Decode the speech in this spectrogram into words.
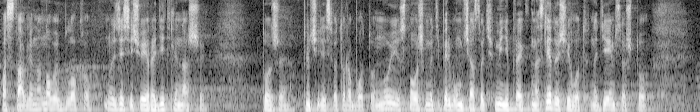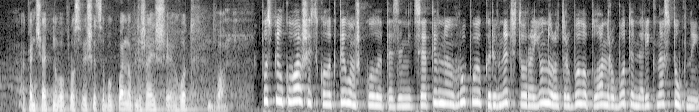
поставлено новых блоков. Но здесь еще и родители наши тоже включились в эту работу. Ну и снова же мы теперь будем участвовать в мини-проекте на следующий год. Надеемся, что окончательно вопрос решится буквально в ближайшие год-два. Поспілкувавшись з колективом школи та з ініціативною групою, керівництво району розробило план роботи на рік наступний.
